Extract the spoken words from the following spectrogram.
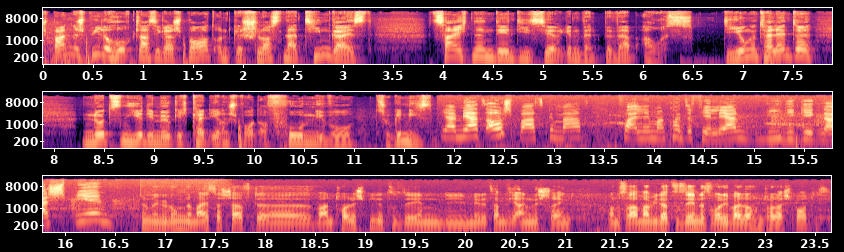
Spannende Spiele, hochklassiger Sport und geschlossener Teamgeist zeichnen den diesjährigen Wettbewerb aus. Die jungen Talente nutzen hier die Möglichkeit, ihren Sport auf hohem Niveau zu genießen. Ja, mir hat es auch Spaß gemacht. Vor allem, man konnte viel lernen, wie die Gegner spielen. Eine gelungene Meisterschaft, es äh, waren tolle Spiele zu sehen, die Mädels haben sich angestrengt und es war mal wieder zu sehen, dass Volleyball doch ein toller Sport ist.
